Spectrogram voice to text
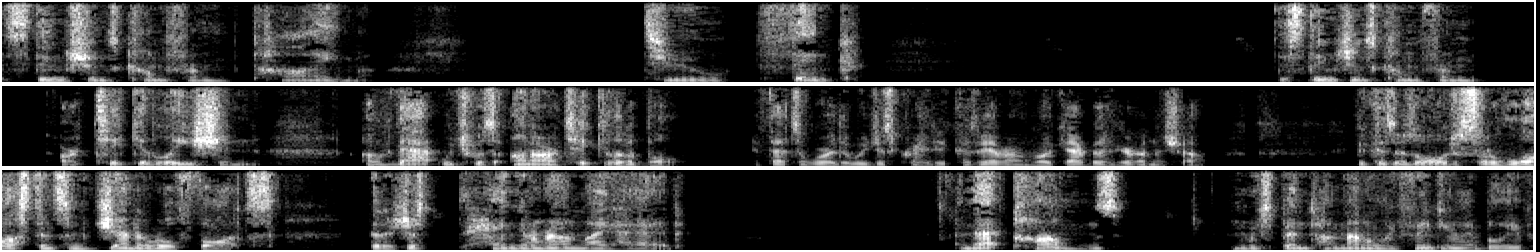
distinctions come from time to think distinctions come from articulation of that which was unarticulatable if that's a word that we just created because we have our own vocabulary here on the show. Because it was all just sort of lost in some general thoughts that are just hanging around my head. And that comes when we spend time not only thinking, I believe,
